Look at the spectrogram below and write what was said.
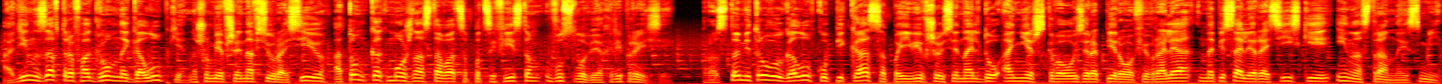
Один из авторов огромной голубки, нашумевшей на всю Россию, о том, как можно оставаться пацифистом в условиях репрессий. Про 100-метровую головку Пикассо, появившуюся на льду Онежского озера 1 февраля, написали российские и иностранные СМИ.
